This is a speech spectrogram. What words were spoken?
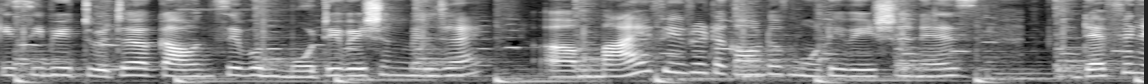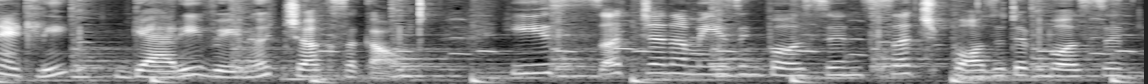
किसी भी ट्विटर अकाउंट से वो मोटिवेशन मिल जाए my favourite account of motivation is definitely Gary Vaynerchuk's account ही is such an amazing person such positive person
